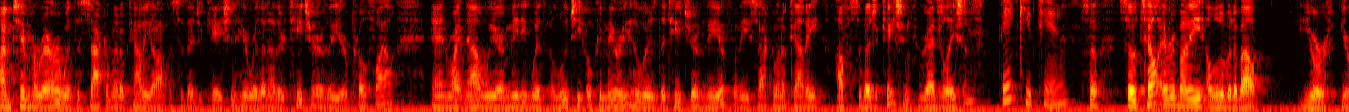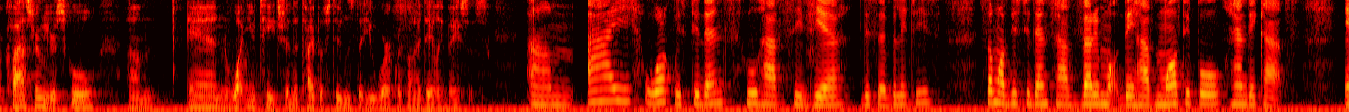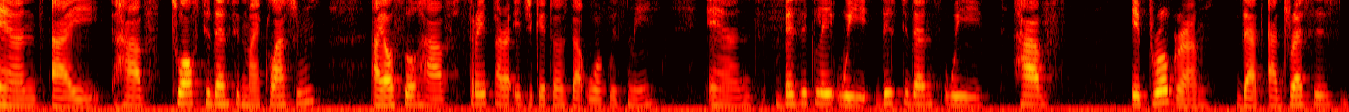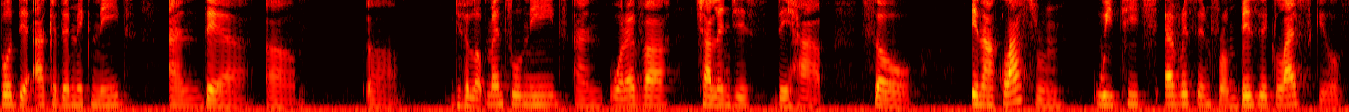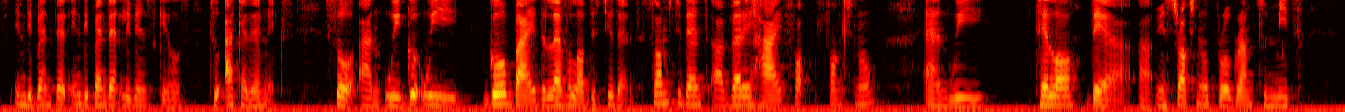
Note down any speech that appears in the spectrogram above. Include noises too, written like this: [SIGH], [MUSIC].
I'm Tim Herrera with the Sacramento County Office of Education, here with another Teacher of the Year profile. And right now we are meeting with Oluchi Okemiri, who is the Teacher of the Year for the Sacramento County Office of Education. Congratulations. Thank you, Tim. So, so tell everybody a little bit about your, your classroom, your school, um, and what you teach and the type of students that you work with on a daily basis. Um, I work with students who have severe disabilities. Some of these students have very they have multiple handicaps, and I have 12 students in my classroom. I also have three paraeducators that work with me, and basically we these students we have a program that addresses both their academic needs and their um, uh, developmental needs and whatever challenges they have. So in our classroom, we teach everything from basic life skills, independent, independent living skills, to academics. So, and we go, we go by the level of the student. Some students are very high fu functional, and we tailor their uh, instructional program to meet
